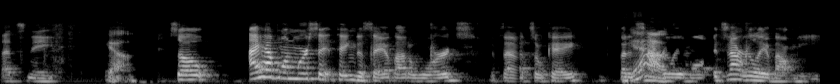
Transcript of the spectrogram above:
That's neat. Yeah. So I have one more say, thing to say about awards, if that's okay. But it's yeah. not really about it's not really about me.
